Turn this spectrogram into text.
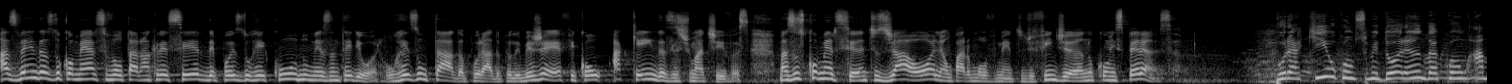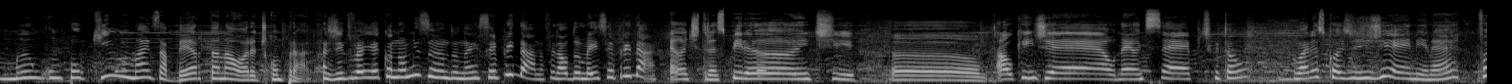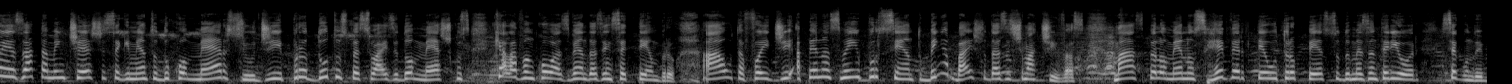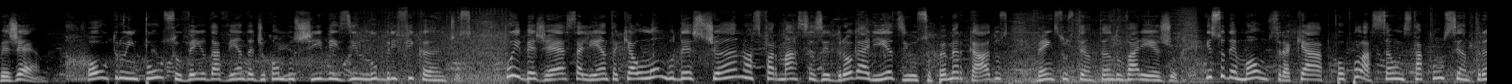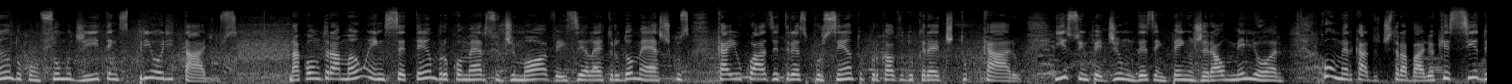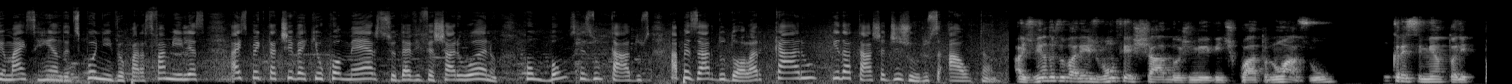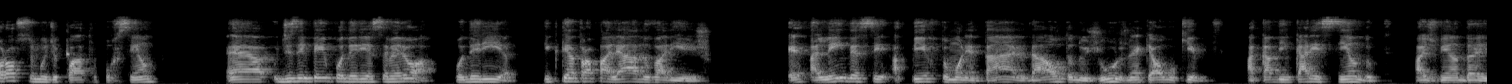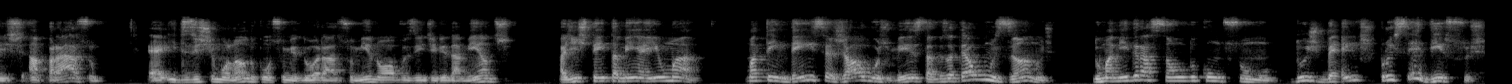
As vendas do comércio voltaram a crescer depois do recuo no mês anterior. O resultado apurado pelo IBGE ficou aquém das estimativas. Mas os comerciantes já olham para o movimento de fim de ano com esperança. Por aqui, o consumidor anda com a mão um pouquinho mais aberta na hora de comprar. A gente vai economizando, né? Sempre dá, no final do mês sempre dá. É antitranspirante, uh, álcool em gel, né? antisséptico, então várias coisas de higiene, né? Foi exatamente este segmento do comércio de produtos pessoais e domésticos que alavancou as vendas em setembro. A alta foi de apenas meio por cento, bem abaixo das estimativas, mas pelo menos reverteu o tropeço do mês anterior, segundo o IBGE. Outro impulso veio da venda de combustíveis e lubrificantes. O IBGE salienta que ao longo deste ano as farmácias e drogarias e os supermercados vêm sustentando o varejo. Isso demonstra que a população está concentrando o consumo de itens prioritários. Na contramão, em setembro, o comércio de imóveis e eletrodomésticos caiu quase 3% por causa do crédito caro. Isso impediu um desempenho geral melhor. Com o mercado de trabalho aquecido e mais renda disponível para as famílias, a expectativa é que o comércio deve fechar o ano com bons resultados, apesar do dólar caro e da taxa de juros alta. As vendas do varejo vão fechar 2024 no azul, um crescimento ali próximo de 4%. É, o desempenho poderia ser melhor? Poderia. O que, tem atrapalhado o varejo? É, além desse aperto monetário, da alta dos juros, né, que é algo que acaba encarecendo as vendas a prazo é, e desestimulando o consumidor a assumir novos endividamentos, a gente tem também aí uma, uma tendência já há alguns meses, talvez até alguns anos, de uma migração do consumo dos bens para os serviços.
